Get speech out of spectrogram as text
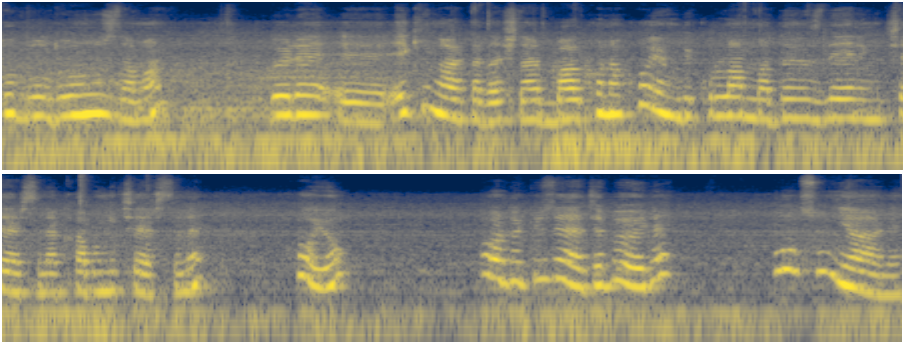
Otu bulduğunuz zaman böyle e, ekin arkadaşlar balkona koyun bir kullanmadığınız leğenin içerisine kabın içerisine koyun. Orada güzelce böyle olsun yani.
